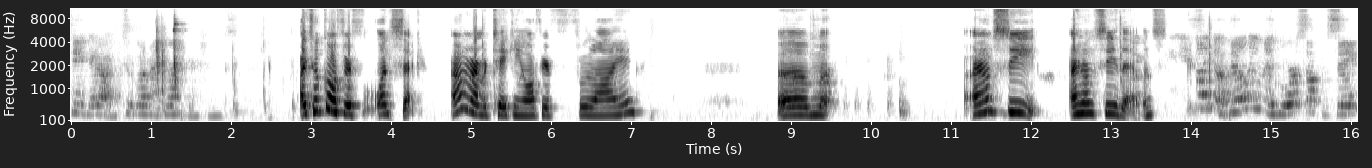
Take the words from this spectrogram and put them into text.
can't get out. You took one of my missions. I took off your one second. I don't remember taking off your flying. Um, I don't see. I don't see that. Let's, It's like the building and the door stuff the same.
